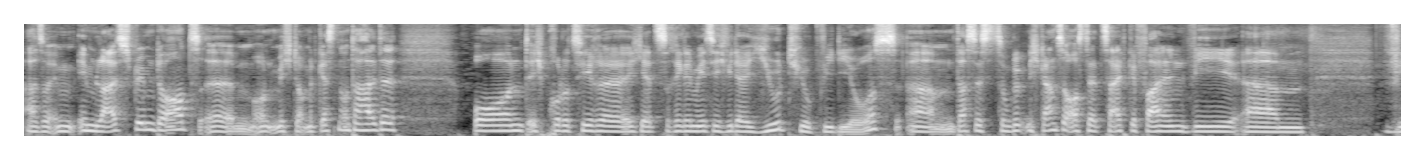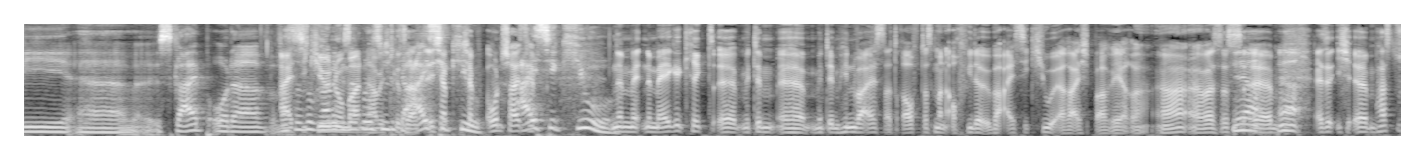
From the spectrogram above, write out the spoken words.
also im, im Livestream dort ähm, und mich dort mit Gästen unterhalte. Und ich produziere jetzt regelmäßig wieder YouTube-Videos. Ähm, das ist zum Glück nicht ganz so aus der Zeit gefallen wie ähm, wie äh, Skype oder was ICQ-Nummern habe ich gesagt. ICQ. Ich habe hab ohne Scheiß ICQ. Eine, eine, Mail gekriegt äh, mit, dem, äh, mit dem Hinweis darauf, dass man auch wieder über ICQ erreichbar wäre. Ja, aber es ist, ja, ähm, ja. also ich, ähm, hast du,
